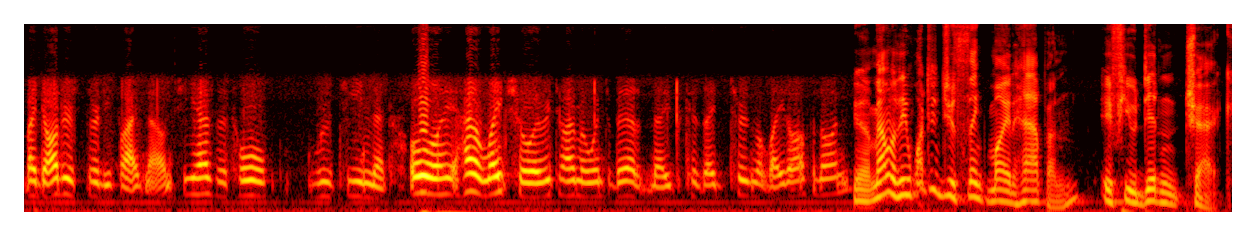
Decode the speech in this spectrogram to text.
my daughter's 35 now, and she has this whole routine that oh I had a light show every time I went to bed at night because I'd turn the light off and on. Yeah, Melody, what did you think might happen if you didn't check?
